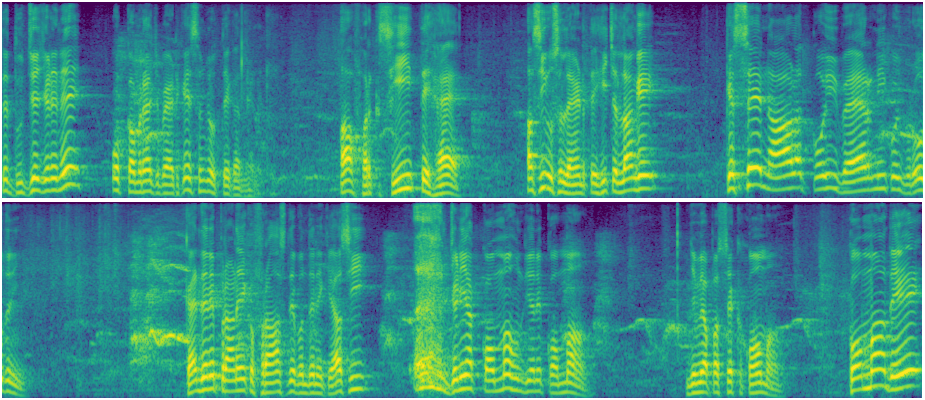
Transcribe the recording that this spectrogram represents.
ਤੇ ਦੂਜੇ ਜਿਹੜੇ ਨੇ, ਉਹ ਕਮਰਿਆਂ 'ਚ ਬੈਠ ਕੇ ਸਮਝੌਤੇ ਕਰ ਲੈਣਗੇ। ਆਹ ਫ਼ਰਕ ਸੀ ਤੇ ਹੈ। ਅਸੀਂ ਉਸ ਲੈਂਡ ਤੇ ਹੀ ਚੱਲਾਂਗੇ। ਕਿਸੇ ਨਾਲ ਕੋਈ ਵੈਰ ਨਹੀਂ, ਕੋਈ ਵਿਰੋਧ ਨਹੀਂ। ਕਹਿੰਦੇ ਨੇ, ਪੁਰਾਣੇ ਇੱਕ ਫਰਾਂਸ ਦੇ ਬੰਦੇ ਨੇ ਕਿਹਾ ਸੀ, ਜਿਹੜੀਆਂ ਕੌਮਾਂ ਹੁੰਦੀਆਂ ਨੇ ਕੌਮਾਂ, ਜਿਵੇਂ ਆਪਾਂ ਸਿੱਖ ਕੌਮ ਆ, ਕੌਮਾਂ ਦੇ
